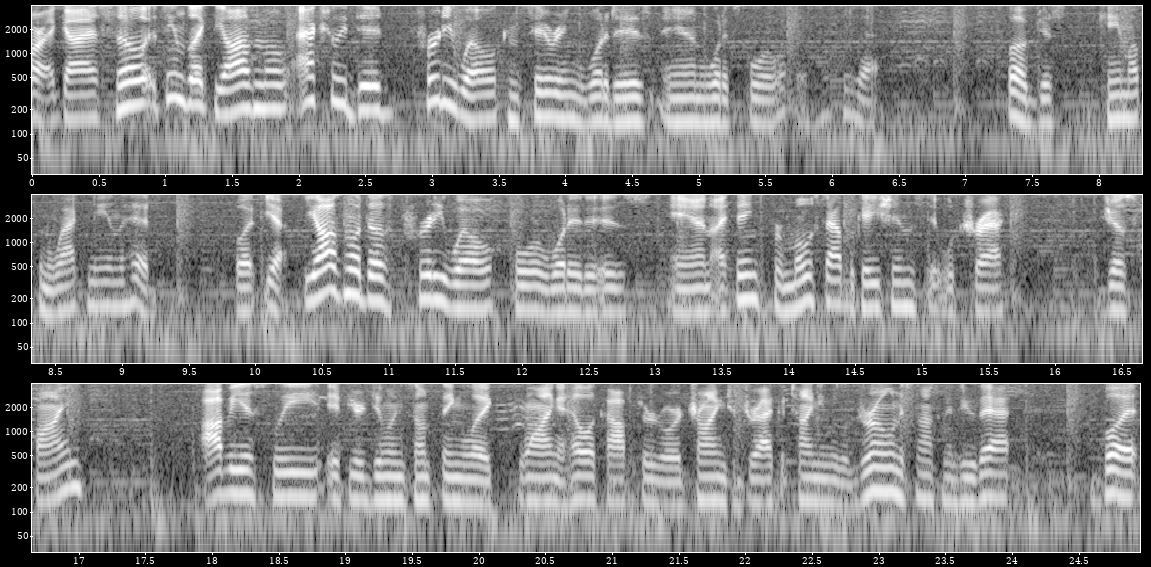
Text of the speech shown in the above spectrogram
Alright guys, so it seems like the Osmo actually did pretty well considering what it is and what it's for. What the heck is that? Bug just came up and whacked me in the head. But yeah, the Osmo does pretty well for what it is, and I think for most applications it will track just fine. Obviously, if you're doing something like flying a helicopter or trying to track a tiny little drone, it's not going to do that. But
